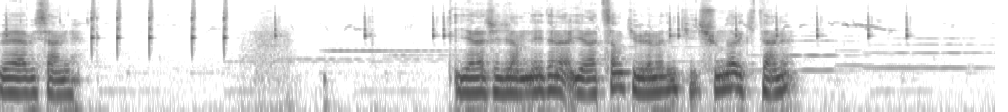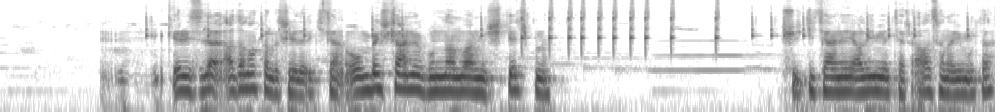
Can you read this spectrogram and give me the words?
Veya bir saniye. Yer açacağım. Neyden yer açsam ki bilemedim ki. Şunlar iki tane. Gerisi de adam akıllı şeyler iki tane. 15 tane bundan varmış. Geç bunu. Şu iki taneyi alayım yeter. Al sana yumurta.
